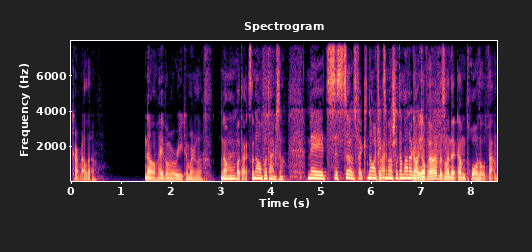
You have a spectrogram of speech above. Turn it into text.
Carmella. Non, Ava Marie, Carmella. Non, Ouais. pas tant que ça. Non, pas tant que ça. Mais c'est ça. Fait que non, effectivement, Ouais. je suis totalement Non, d'accord. ils ont vraiment besoin de comme trois autres femmes.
